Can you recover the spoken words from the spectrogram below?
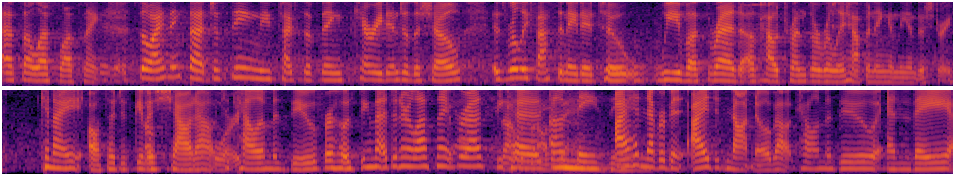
SLS last night. So I think that just seeing these types of things carried into the show is really fascinated to weave a thread of how trends are really happening in the industry. Can I also just give a shout out to. Kalamazoo for hosting that dinner last night for us was because awesome. Amazing. I had never been. I did not know about Kalamazoo, and they.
